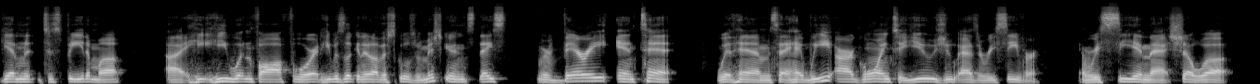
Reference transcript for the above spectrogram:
get him to speed him up. Uh, he he wouldn't fall for it. He was looking at other schools, but Michigan they were very intent with him saying, "Hey, we are going to use you as a receiver," and we're seeing that show up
